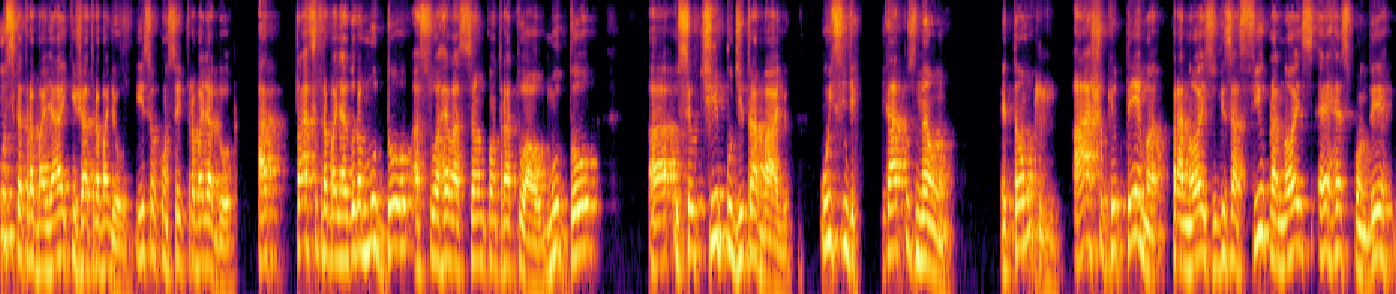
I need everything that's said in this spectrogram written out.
busca trabalhar e que já trabalhou. Isso é o conceito trabalhador. A classe trabalhadora mudou a sua relação contratual, mudou uh, o seu tipo de trabalho. Os sindicatos não. Então, acho que o tema para nós, o desafio para nós é responder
